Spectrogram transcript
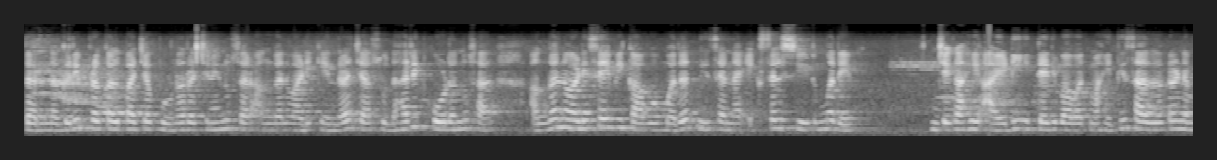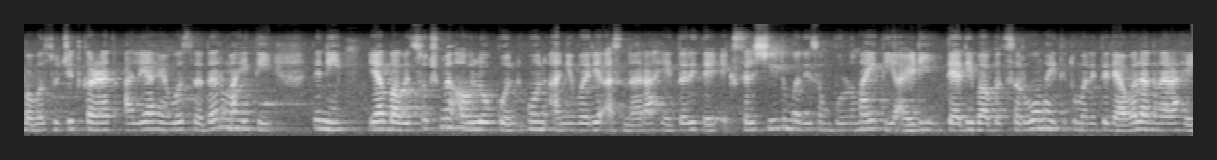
तर नगरी प्रकल्पाच्या पूर्णरचनेनुसार अंगणवाडी केंद्राच्या सुधारित कोडनुसार अंगणवाडी सेविका व मदतनीस यांना एक्सेल शीटमध्ये जे काही आय डी इत्यादीबाबत माहिती सादर करण्याबाबत सूचित करण्यात आले आहे व सदर माहिती त्यांनी याबाबत सूक्ष्म अवलोकन होऊन अनिवार्य असणार आहे. तरी ते एक्सेल शीटमध्ये संपूर्ण माहिती आय डी इत्यादीबाबत सर्व माहिती तुम्हाला ते द्यावं लागणार आहे.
